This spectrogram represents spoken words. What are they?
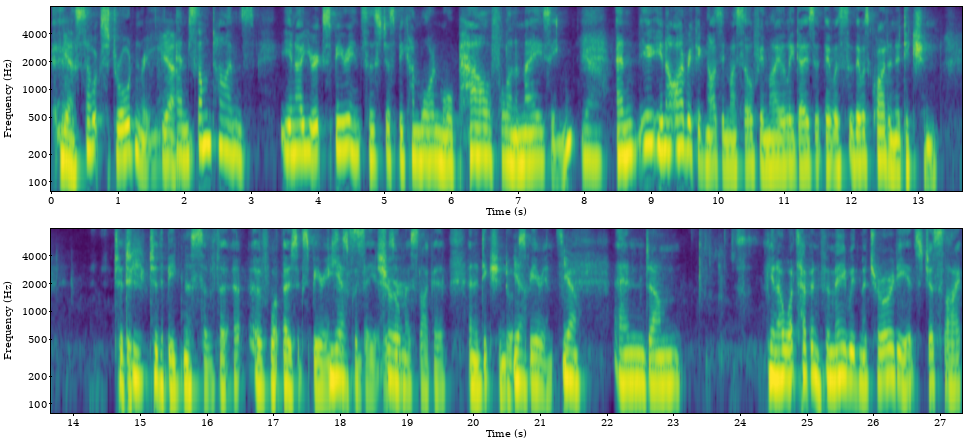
it's so extraordinary. Yeah. And sometimes, you know, your experiences just become more and more powerful and amazing. Yeah. And, you, you know, I recognise in myself in my early days that there was, there was quite an addiction to the to the bigness of the of what those experiences Yes, could be. It was almost like a an addiction to Yeah. experience. yeah. And um, you know what's happened for me with maturity? It's just like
